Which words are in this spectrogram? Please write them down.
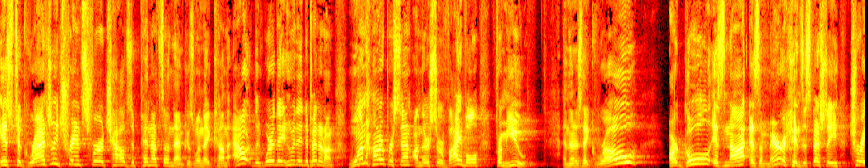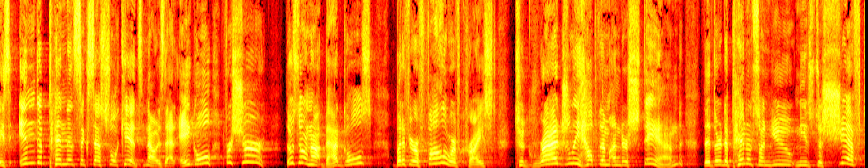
is to gradually transfer a child's dependence on them because when they come out, where they, who are they dependent on? 100% on their survival from you. And then as they grow, our goal is not, as Americans especially, to raise independent, successful kids. Now, is that a goal? For sure. Those are not bad goals. But if you're a follower of Christ, to gradually help them understand that their dependence on you needs to shift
